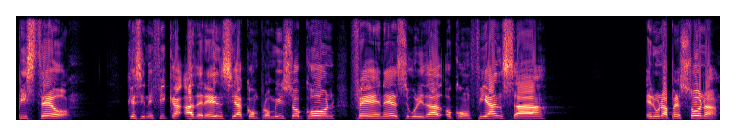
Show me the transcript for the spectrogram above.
pisteo, que significa adherencia, compromiso con fe en él, seguridad o confianza en una persona.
